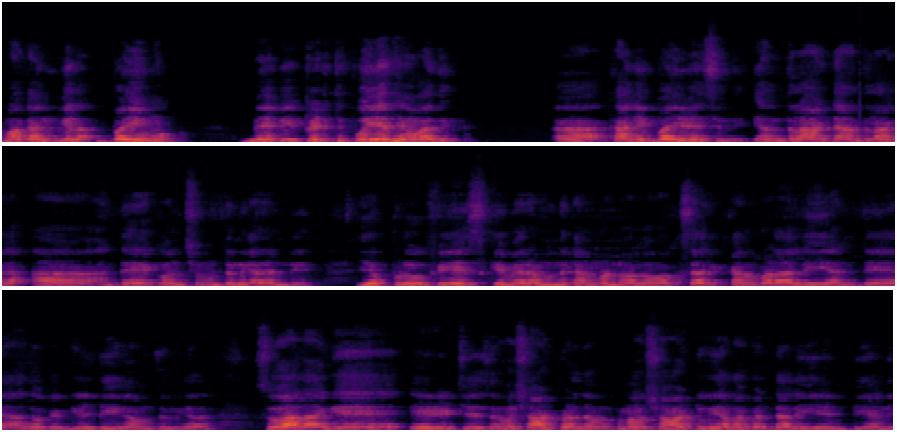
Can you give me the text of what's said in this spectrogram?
మాకు అనిపించలే భయము. మేబీ పెడితే పోయేదేమో అది. కానీ భయం వేసింది. ఎంతలా అంటే అంతలాగా. అంటే కొంచెం ఉంటుంది కదండి. ఎప్పుడు ఫేస్ కెమెరా ముందు కనపడిన వాళ్ళం ఒకసారి కనపడాలి అంటే అదొక గిల్టీగా ఉంటుంది కదా. సో అలాగే ఎడిట్ చేసాము షార్ట్ పెడదాం అనుకున్నాం. షార్ట్ ఎలా పెట్టాలి ఏంటి అని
